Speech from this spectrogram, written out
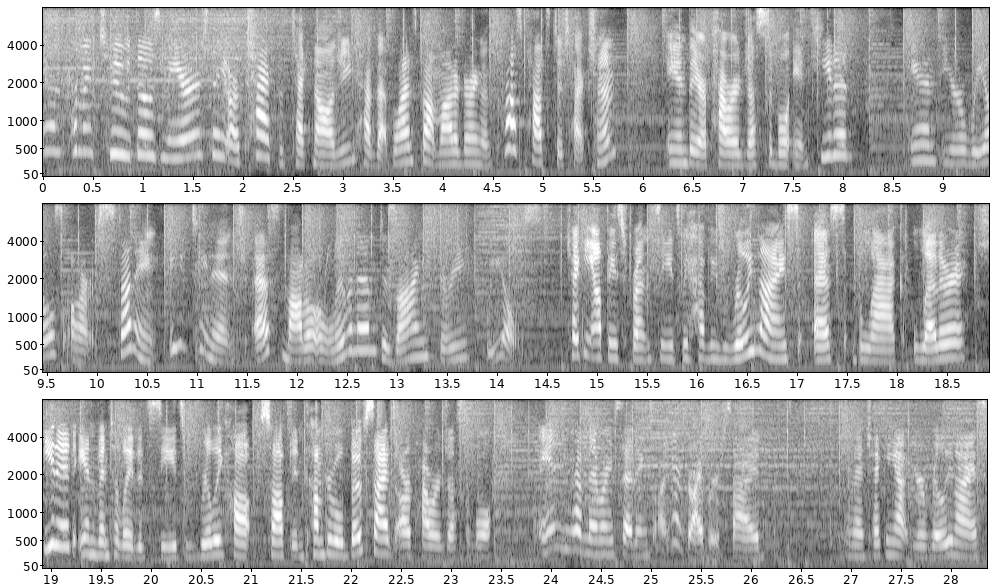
And coming to those mirrors, they are packed with technology. You have that blind spot monitoring with cross path detection, and they are power adjustable and heated. And your wheels are stunning 18 inch S model aluminum design 3 wheels. Checking out these front seats, we have these really nice S black leather heated and ventilated seats, really soft and comfortable. Both sides are power adjustable, and you have memory settings on your driver's side. And then checking out your really nice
